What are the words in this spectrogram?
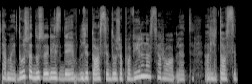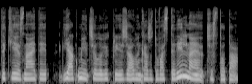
Та ми дуже дуже різні. Літовці дуже повільно все роблять. Літовці такі, знаєте, як мій чоловік приїжджав, він каже, у вас стерильна чистота.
